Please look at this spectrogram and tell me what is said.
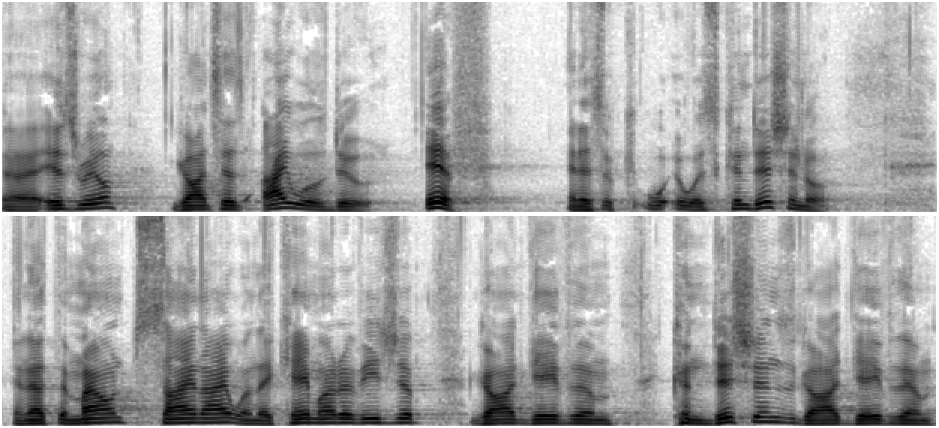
uh, Israel, God says, I will do. If. And a, it was conditional. And at the Mount Sinai, when they came out of Egypt, God gave them conditions. God gave them,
